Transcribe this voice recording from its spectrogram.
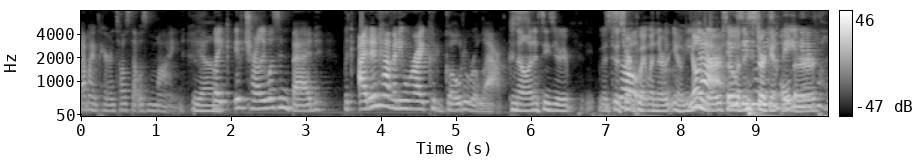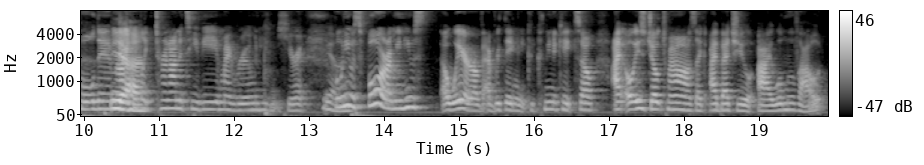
at my parents' house that was mine. Yeah. Like if Charlie was in bed, like I didn't have anywhere I could go to relax. no, and it's easier to a So- certain point when they're you know younger. Yeah, so when they start he was getting a and I older, could hold him. Yeah. Yeah. could like turn on a TV in my room and he didn't hear it. Yeah. But when he was four, I mean, he was aware of everything and he could communicate. So I always joked to my mom, I was like, I bet you I will move out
